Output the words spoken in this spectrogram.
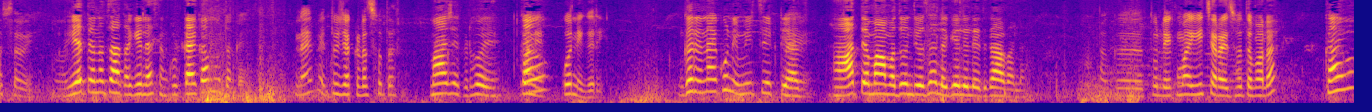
असं आहे येतानाच आता गेले असं कुठं काय काम होतं काय? नाही बाई तुझ्याकडेच होतं. माझ्याकडे होय. काय कोणी? हो? कोणी घरी? घरी नाही कोणी मीच एकटी आज. हा आत्या मामा दोन दिवस झाले गेलेले आहेत गावाला. अगं तुला एक मग विचारायचं होतं मला. काय हो?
